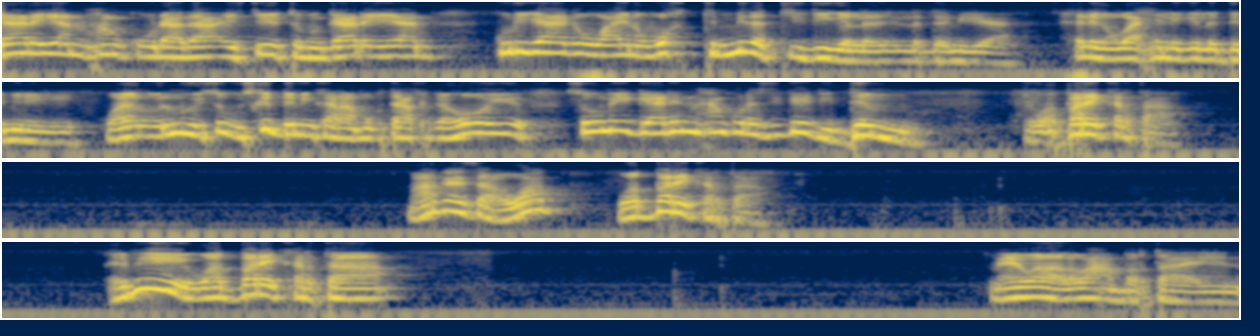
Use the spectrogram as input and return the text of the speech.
gaarayaan maxaan ku dhahdaa sideed toban gurigaaga waa in waqti mida tv-ga la damiyaa. Xilligan waa xilligii la daminayay. Waa inuu ilmuhu isagu iska damin karaa akhriga hooyo sow may gaadhin maxaan ku dhaha sideedii dam waad bari kartaa ma arkaysaa waad waad bari kartaa ilmihii waad bari kartaa may walaal waxaan bartaa in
